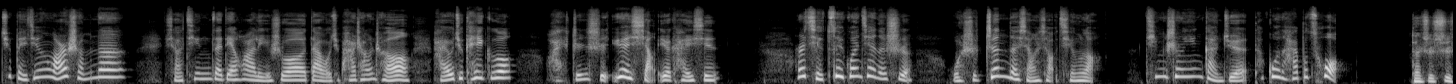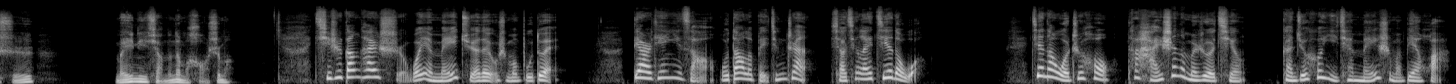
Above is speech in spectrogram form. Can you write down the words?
去北京玩什么呢？小青在电话里说带我去爬长城，还要去 K 歌，哎，真是越想越开心。而且最关键的是，我是真的想小青了。听声音感觉她过得还不错，但是事实没你想的那么好，是吗？其实刚开始我也没觉得有什么不对。第二天一早，我到了北京站，小青来接的我。见到我之后，她还是那么热情，感觉和以前没什么变化。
